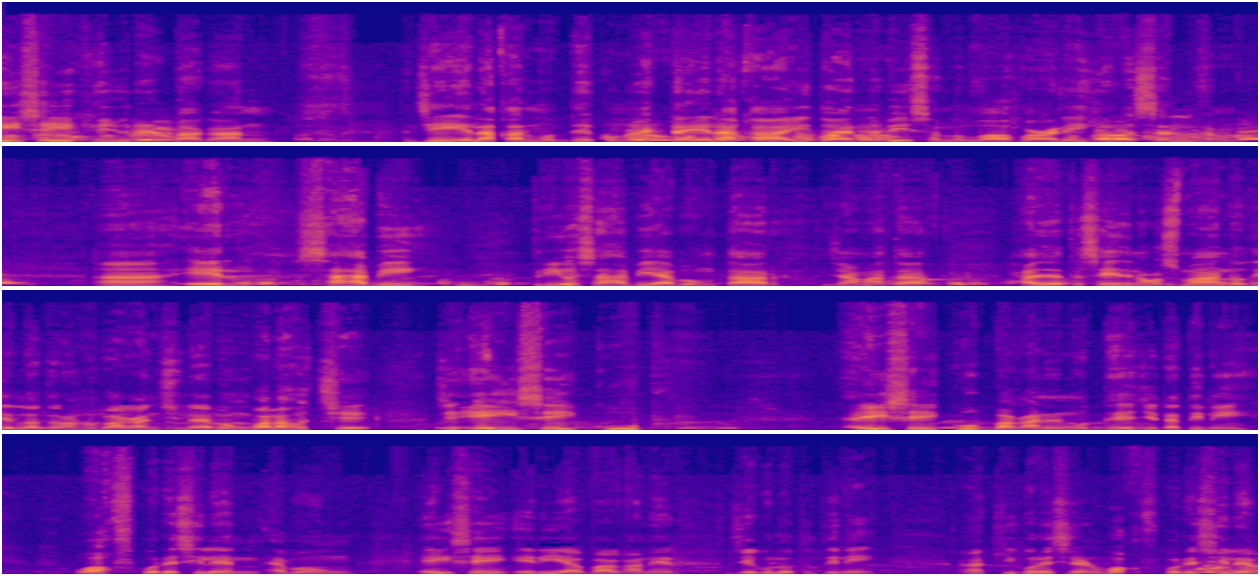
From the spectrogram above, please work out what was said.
এই সেই খেজুরের বাগান যে এলাকার মধ্যে কোনো একটা এলাকায় দয়ান নবী সাল্লাহ আলহি ওয়াসাল্লাম এর সাহাবি প্রিয় সাহাবি এবং তার জামাতা হজরত সৈয়দিনা ওসমান রাজি আল্লাহ তালাহ বাগান ছিল এবং বলা হচ্ছে যে এই সেই কূপ এই সেই কূপ বাগানের মধ্যে যেটা তিনি ওয়াকফ করেছিলেন এবং এই সেই এরিয়া বাগানের যেগুলোতে তিনি কি করেছিলেন? ওয়াকফ করেছিলেন।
